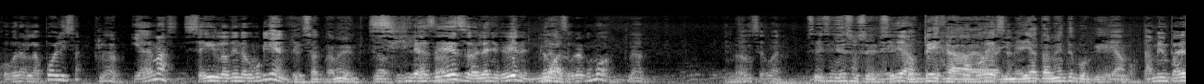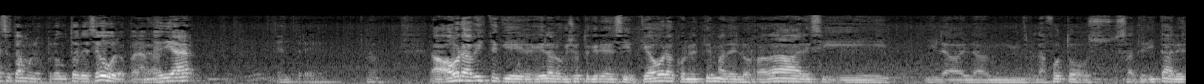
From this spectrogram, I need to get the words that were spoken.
cobrar la póliza Claro. y además seguirlo teniendo como cliente. Exactamente. claro. Si le hace Claro. eso el año que viene, no va a asegurar con vos. Claro. Entonces, bueno. Sí, sí, eso se, se coteja inmediatamente porque Digamos, también para eso estamos los productores de seguro, para mediar Ahora viste que era lo que yo te quería decir, que ahora con el tema de los radares y, y la- la- las fotos satelitales,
